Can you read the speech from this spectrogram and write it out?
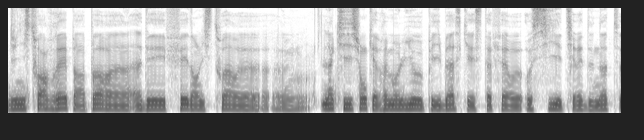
d'une histoire vraie par rapport à, des faits dans l'histoire. L'Inquisition qui a vraiment lieu au Pays Basque, et cette affaire aussi est tirée de notes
